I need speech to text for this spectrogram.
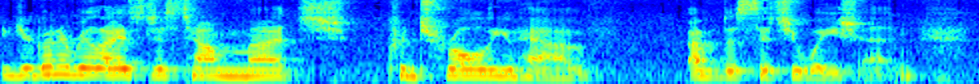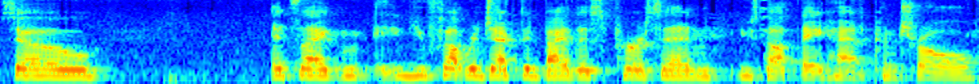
you're going to realize just how much control you have of the situation. So it's like you felt rejected by this person, you thought they had control.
